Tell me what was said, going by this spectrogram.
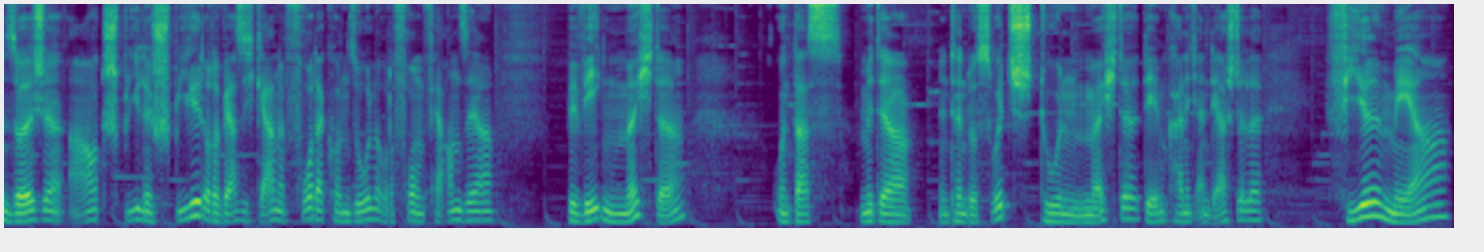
solche Art Spiele spielt oder wer sich gerne vor der Konsole oder vor dem Fernseher bewegen möchte und das mit der Nintendo Switch tun möchte, dem kann ich an der Stelle viel mehr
